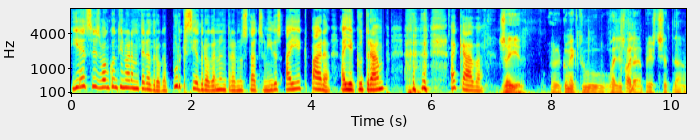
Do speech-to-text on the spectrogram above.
E esses vão continuar a meter a droga. Porque se a droga não entrar nos Estados Unidos, aí é que para. Aí é que o Trump acaba. Jair, como é que tu olhas Olha, para, para este shutdown?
